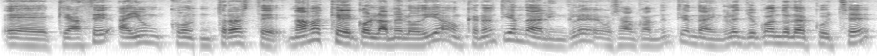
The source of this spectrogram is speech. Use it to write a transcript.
eh, que hace, hay un contraste, nada más que con la melodía, aunque no entiendas el inglés, o sea, aunque no entiendas el inglés, yo cuando la escuché,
